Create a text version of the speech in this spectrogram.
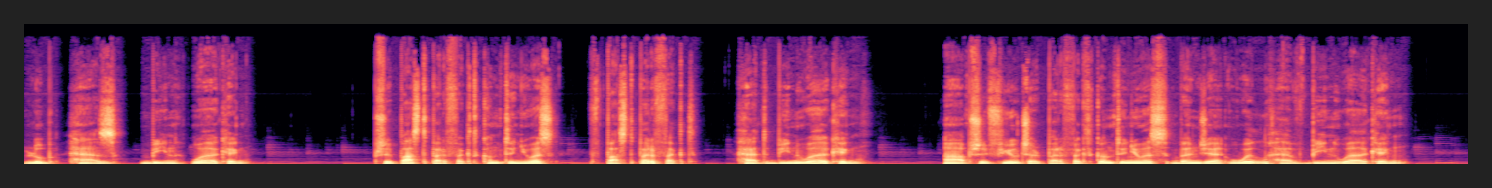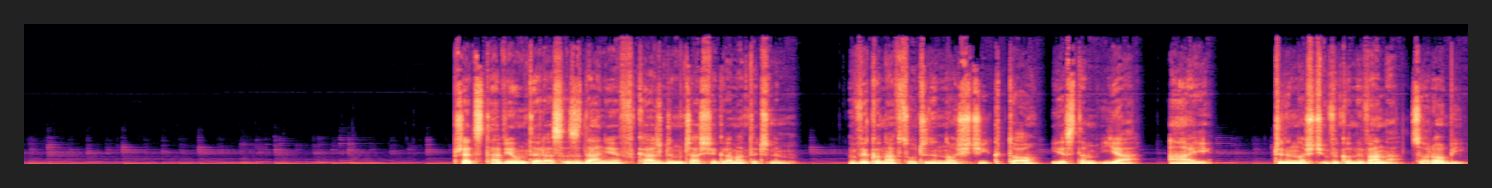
lub has been working. Przy past perfect continuous w past perfect had been working. A przy future perfect continuous będzie will have been working. Przedstawię teraz zdanie w każdym czasie gramatycznym. Wykonawcą czynności kto jestem ja, I. Czynność wykonywana, co robi,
